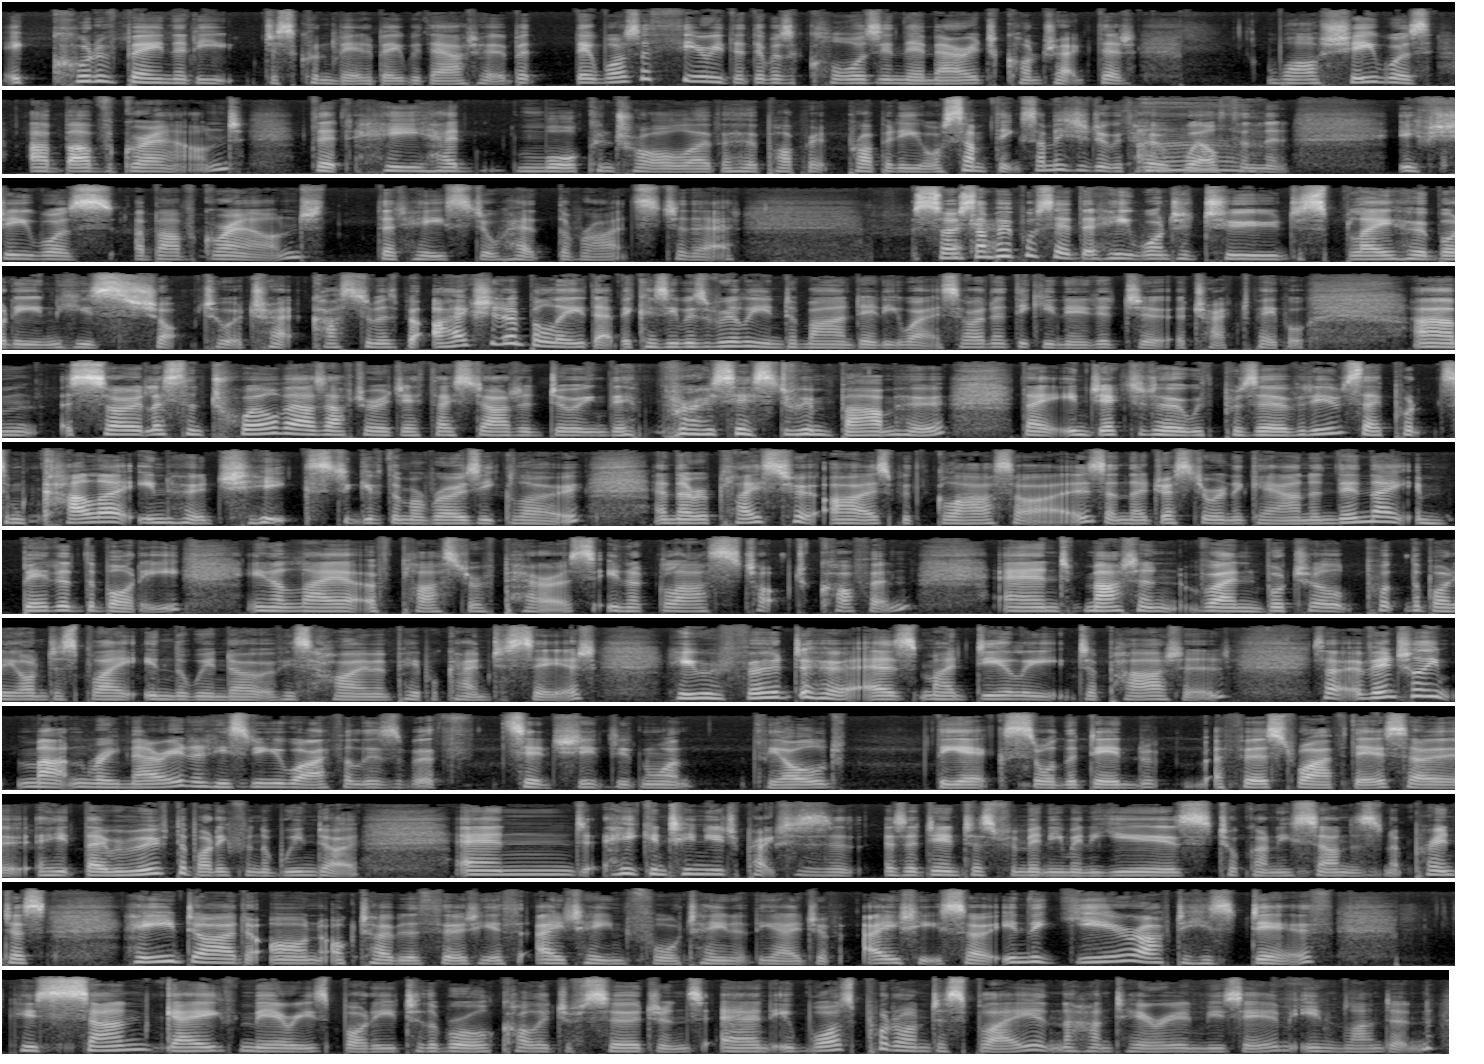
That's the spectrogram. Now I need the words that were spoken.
It could have been that he just couldn't bear to be without her, but there was a theory that there was a clause in their marriage contract that while she was above ground, that he had more control over her property or something, something to do with her wealth, ah. and that if she was above ground, that he still had the rights to that. So some people said that he wanted to display her body in his shop to attract customers, but I actually don't believe that because he was really in demand anyway. So I don't think he needed to attract people. Um, so less than 12 hours after her death, they started doing their process to embalm her. They injected her with preservatives. They put some colour in her cheeks to give them a rosy glow, and they replaced her eyes with glass eyes, and they dressed her in a gown, and then they embedded the body in a layer of plaster of Paris in a glass-topped coffin, and Martin van Butchell put the body on display in the window of his home and people came to see it. He referred to her as my dearly departed. So eventually Martin remarried and his new wife Elizabeth said she didn't want the old the ex or the dead first wife there. So he, they removed the body from the window, and he continued to practice as a, as a dentist for many, many years. Took on his son as an apprentice. He died on October the thirtieth, eighteen fourteen, at the age of eighty. So in the year after his death. His son gave Mary's body to the Royal College of Surgeons and it was put on display in the Hunterian Museum in London.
